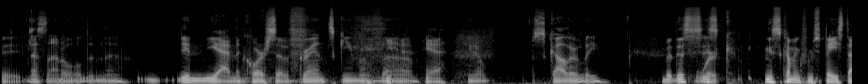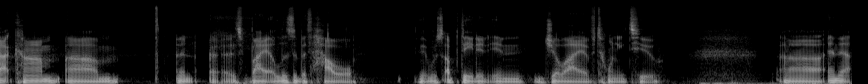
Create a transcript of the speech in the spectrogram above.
That's not old in the in yeah, in the course of grand scheme of uh, yeah, yeah. you know scholarly. But this Work. is this is coming from space.com um, and uh, it's by Elizabeth Howell. It was updated in July of 22. Uh, and the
